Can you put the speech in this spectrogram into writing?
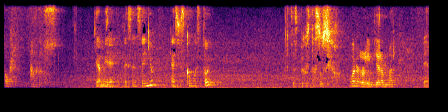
Ok, vámonos. Ya miren, les enseño. Así es como estoy. Este espejo está sucio. Bueno, lo limpiaron mal. Vean.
